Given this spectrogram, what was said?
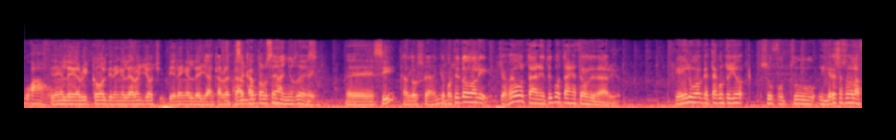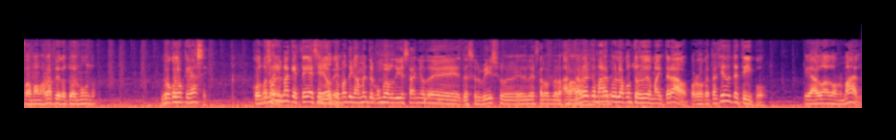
Wow. Tienen el de Eric Cole, tienen el de Aaron Judge, tienen el de Giancarlo Hace Stanton. 14 años de Sí. eso. Eh, sí, 14 Que años. por cierto, Dolly, Shohei Otani, un tipo tan extraordinario. que es el lugar que está construyendo su, su ingreso son de la fama más rápido que todo el mundo. Luego con lo que hace. Con dos años más que esté ese automáticamente cumple los 10 años de, de servicio en el Salón de la Fama. Hasta ahora el que más rápido lo ha construido es Maiterao, por lo que está haciendo este tipo, es algo anormal.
